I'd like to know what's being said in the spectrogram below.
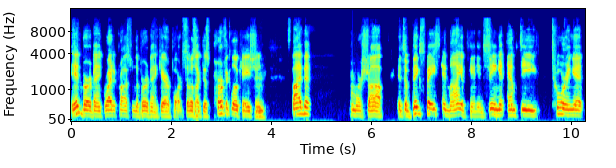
in Burbank, right across from the Burbank Airport. So it was like this perfect location, mm. five minutes from our shop. It's a big space, in my opinion. Seeing it empty, touring it,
